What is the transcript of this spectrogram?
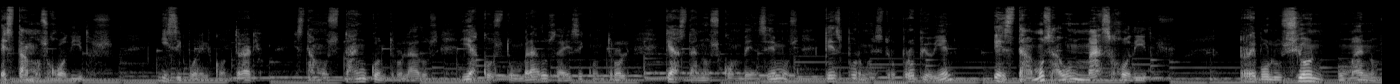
estamos jodidos. Y si por el contrario estamos tan controlados y acostumbrados a ese control que hasta nos convencemos que es por nuestro propio bien, estamos aún más jodidos. Revolución, humanos,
